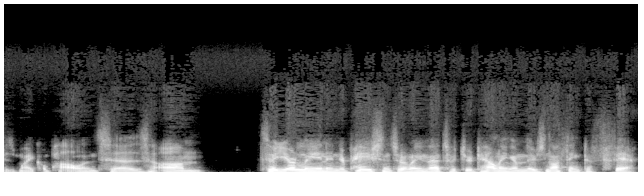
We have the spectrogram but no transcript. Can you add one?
as Michael Pollan says. Um, so you're lean and your patients are lean. That's what you're telling them. There's nothing to fix.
